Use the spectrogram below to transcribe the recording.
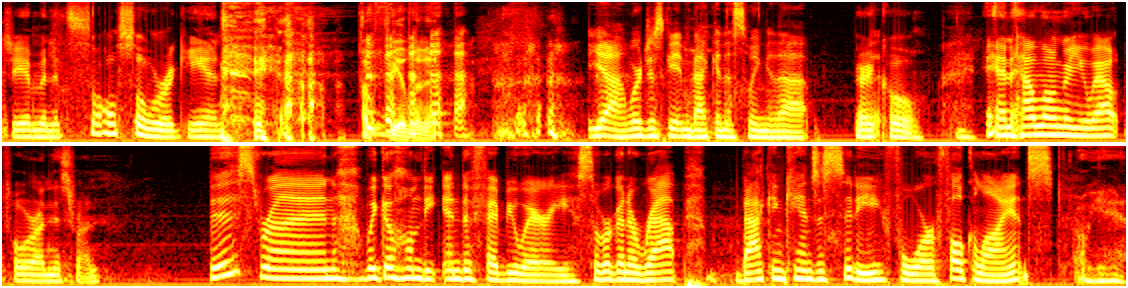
gym and it's all sore again. I'm feeling it. Yeah, we're just getting back in the swing of that. Very cool. And how long are you out for on this run? This run, we go home the end of February. So we're going to wrap back in Kansas City for Folk Alliance. Oh yeah.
